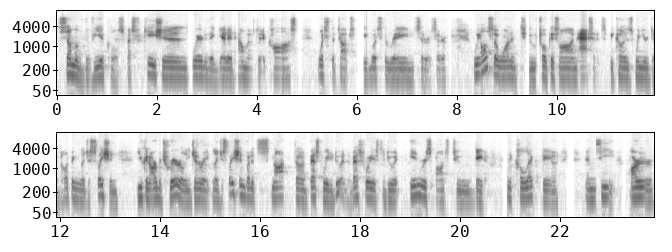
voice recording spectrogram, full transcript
some of the vehicle specifications, where do they get it, how much did it cost, what's the top speed, what's the range, et cetera, et cetera. We also wanted to focus on accidents because when you're developing legislation, you can arbitrarily generate legislation, but it's not the best way to do it. The best way is to do it in response to data, and to collect data and see are there,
